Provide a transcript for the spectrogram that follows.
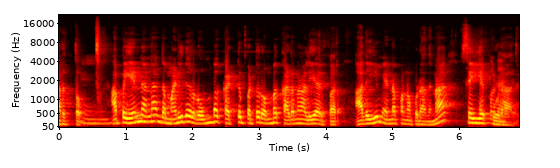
அர்த்தம். அப்ப என்னன்னா இந்த மனிதர் ரொம்ப கட்டுப்பட்டு ரொம்ப கடனாளியா இருப்பார். அதையும் என்ன பண்ணக்கூடாதுன்னா செய்யக்கூடாது.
